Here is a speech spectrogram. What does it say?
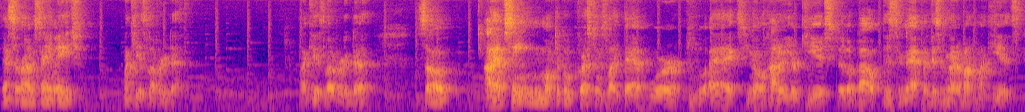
that's around the same age? My kids love her to death. My kids love her to death. So I have seen multiple questions like that where people ask, you know, how do your kids feel about this and that? But this is not about my kids.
